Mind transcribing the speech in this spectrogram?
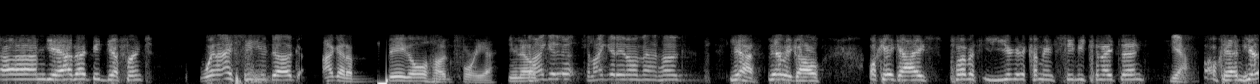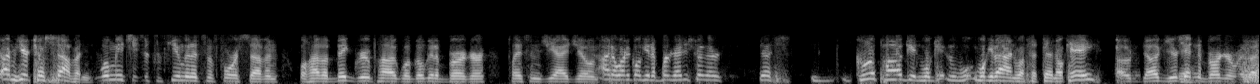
Um, yeah, that'd be different. When I see you, Doug, I got a big old hug for you. You know, Can I get in, Can I get in on that hug? Yeah, there we go. Okay, guys, Plymouth, you're gonna come in and see me tonight then? Yeah. Okay, I'm here. I'm here till seven. we'll meet you just a few minutes before seven. We'll have a big group hug. We'll go get a burger, play some GI Joe, and I don't want to go get a burger. I just rather this group hug and we'll get we'll get on with it then. Okay? Oh, Doug, you're Yeah. getting a burger with us.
